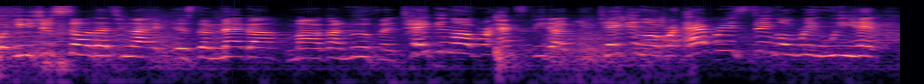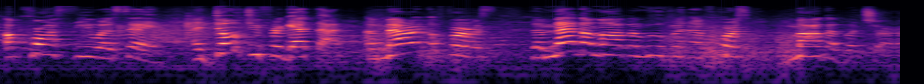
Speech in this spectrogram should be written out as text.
What you just saw there tonight is the Mega Maga movement taking over XPW, taking over every single ring we hit across the USA. And don't you forget that. America first, the Mega Maga movement, and of course, Maga Butcher.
